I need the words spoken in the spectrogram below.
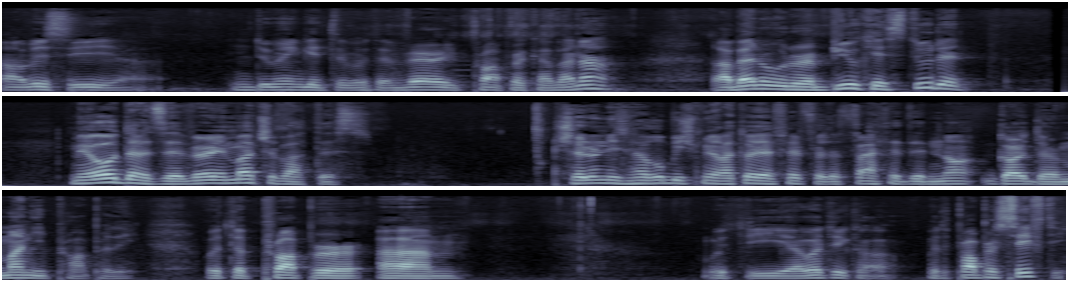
Obviously, uh, doing it with a very proper kavanah. Rabbeinu would rebuke his student. Me'odar very much about this. For the fact that they did not guard their money properly, with the proper, um, with the, uh, what do you call it? with the proper safety.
